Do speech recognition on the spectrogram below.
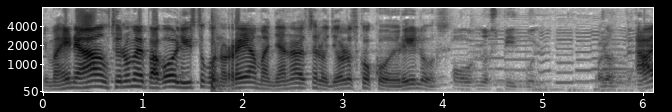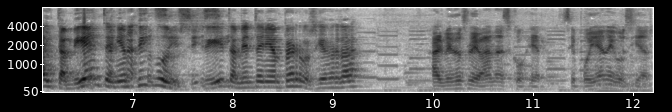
Imagine, ah, usted no me pagó, listo, con orrea, mañana se lo llevo a los cocodrilos. O los pitbull. O los- Ah, y también tenían pitbulls. Sí, Sí, sí, sí. también tenían perros, sí, es verdad. Al menos le van a escoger. Se podía negociar.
